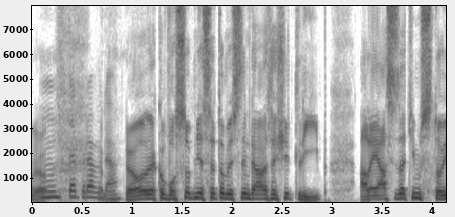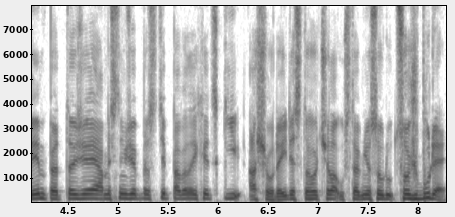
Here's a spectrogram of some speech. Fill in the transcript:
Jo. Hm, to je pravda. Jo, jako osobně se to myslím dá řešit líp, ale já si zatím stojím, protože já myslím, že prostě Pavel Rychecký, až odejde z toho čela ústavního soudu, což bude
